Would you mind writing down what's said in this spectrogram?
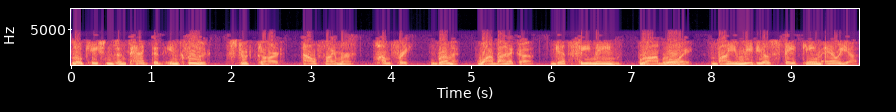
Locations impacted include Stuttgart, Altheimer, Humphrey, Brummett, Warbanica, Getsemain, Rob Roy, Bayou Meto State Game Area.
